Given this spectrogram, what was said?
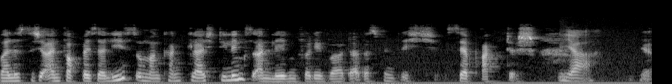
weil es sich einfach besser liest und man kann gleich die Links anlegen für die Wörter. Das finde ich sehr praktisch. Ja. ja.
